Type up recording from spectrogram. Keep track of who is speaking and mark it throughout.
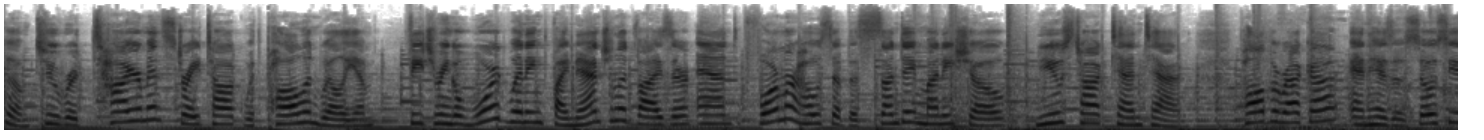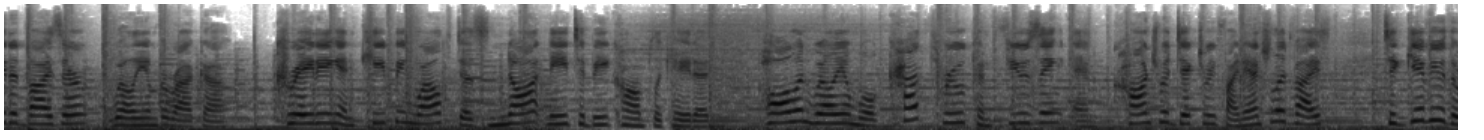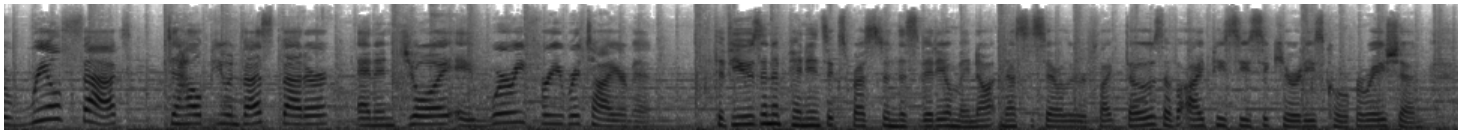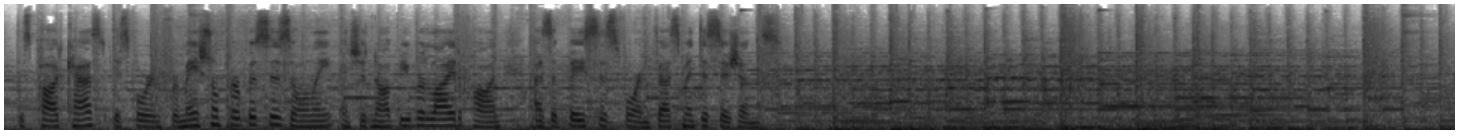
Speaker 1: Welcome to Retirement Straight Talk with Paul and William, featuring award winning financial advisor and former host of the Sunday Money Show, News Talk 1010, Paul Baraka, and his associate advisor, William Baraka. Creating and keeping wealth does not need to be complicated. Paul and William will cut through confusing and contradictory financial advice to give you the real facts to help you invest better and enjoy a worry free retirement. The views and opinions expressed in this video may not necessarily reflect those of IPC Securities Corporation. This podcast is for informational purposes only and should not be relied upon as a basis for investment decisions.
